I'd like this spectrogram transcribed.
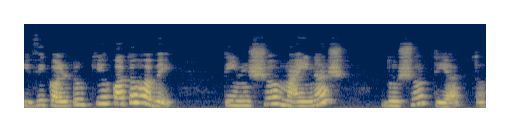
ইফিকাল টু কি, কত হবে? তিনশো মাইনাস দুশো তিয়াত্তর।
